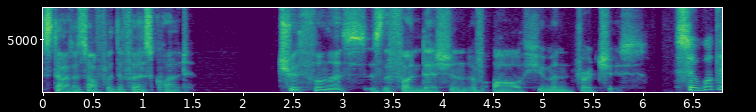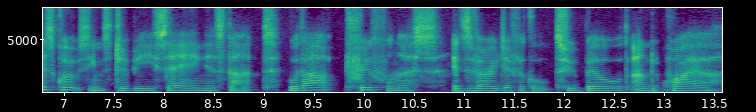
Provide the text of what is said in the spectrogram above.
start us off with the first quote? Truthfulness is the foundation of all human virtues. So, what this quote seems to be saying is that without truthfulness, it's very difficult to build and acquire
